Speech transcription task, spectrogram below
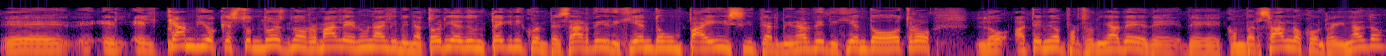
Eh, el, el cambio, que esto no es normal en una eliminatoria de un técnico empezar dirigiendo un país y terminar dirigiendo otro, ¿lo ha tenido oportunidad de, de- conversarlo con Reinaldo?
